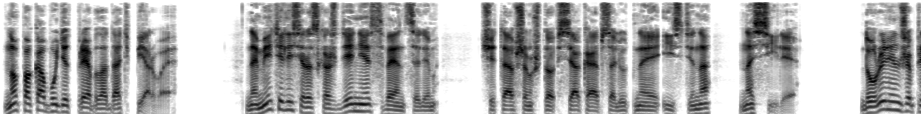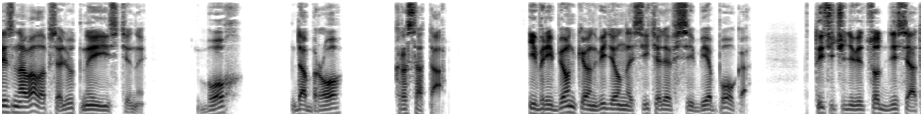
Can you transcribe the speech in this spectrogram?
Но пока будет преобладать первое. Наметились расхождения с Венцелем – считавшим, что всякая абсолютная истина – насилие. Дурылин же признавал абсолютные истины – Бог, добро, красота. И в ребенке он видел носителя в себе Бога. В 1910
